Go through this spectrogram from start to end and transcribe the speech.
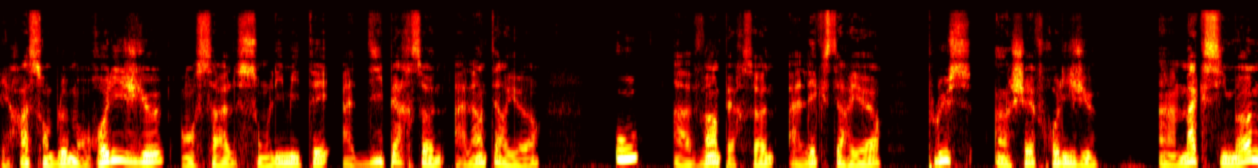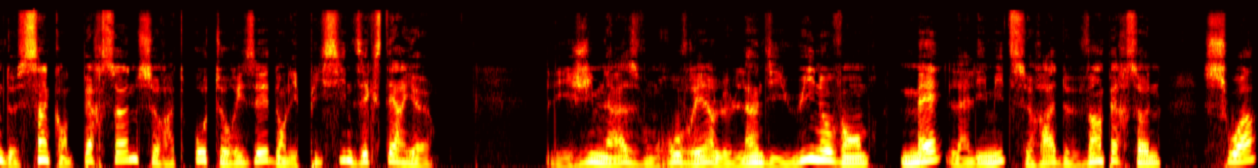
Les rassemblements religieux en salle sont limités à 10 personnes à l'intérieur ou à 20 personnes à l'extérieur, plus un chef religieux. Un maximum de 50 personnes sera autorisé dans les piscines extérieures. Les gymnases vont rouvrir le lundi 8 novembre, mais la limite sera de 20 personnes, soit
